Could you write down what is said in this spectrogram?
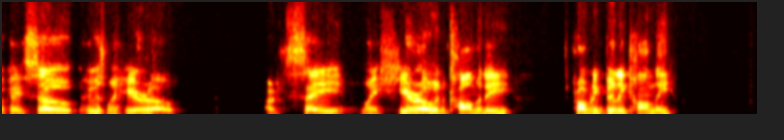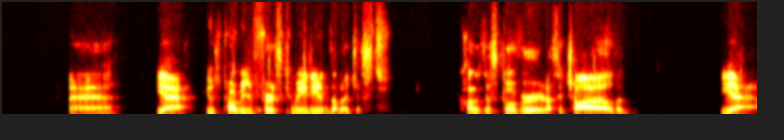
Okay, so who's my hero? I would say my hero in comedy is probably Billy Connolly. Uh, yeah, he was probably the first comedian that I just kind of discovered as a child, and yeah,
